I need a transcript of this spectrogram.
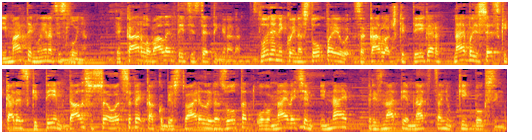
i Matej Mlinac iz Slunja te Karlo Valentić iz Cetingrada. Slunjani koji nastupaju za Karlovački Tigar, najbolji svjetski kadetski tim, dali su sve od sebe kako bi ostvarili rezultat u ovom najvećem i najpriznatijem natjecanju kickboxingu.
